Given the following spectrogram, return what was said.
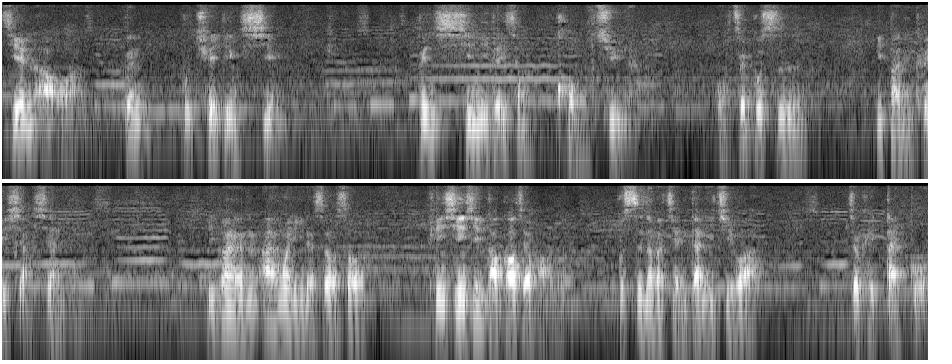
煎熬啊，跟不确定性，跟心里的一种恐惧，我，这不是一般人可以想象的。一般人安慰你的时候说，凭信心祷告就好了，不是那么简单一句话就可以带过。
